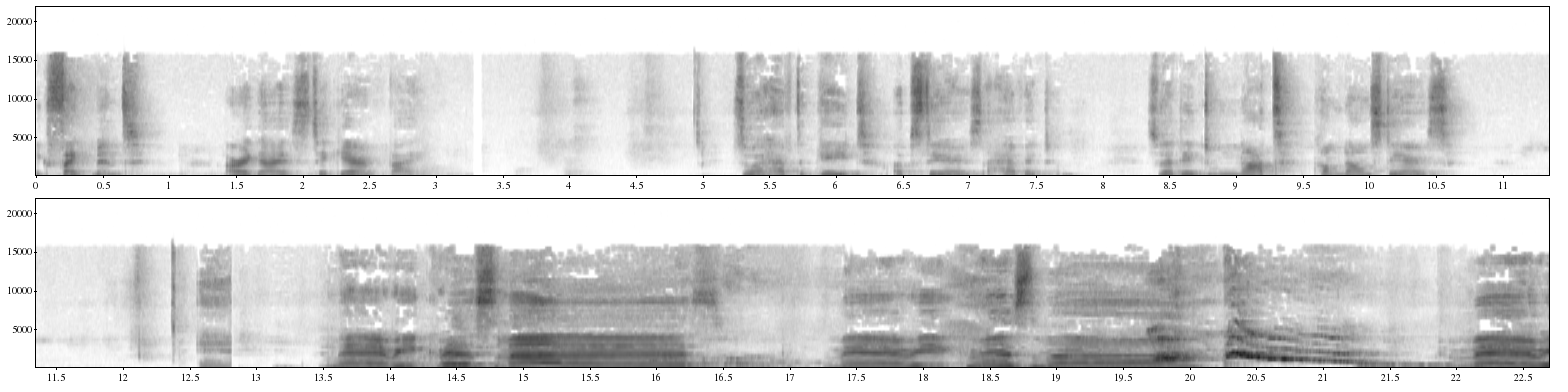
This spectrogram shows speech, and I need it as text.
excitement. All right, guys, take care. Bye. So I have the gate upstairs. I have it so that they do not come downstairs. And Merry Christmas! Merry Christmas! Merry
